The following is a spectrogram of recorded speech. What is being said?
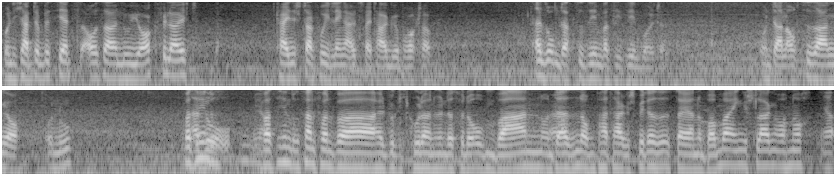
Und ich hatte bis jetzt, außer New York vielleicht, keine Stadt, wo ich länger als zwei Tage gebraucht habe. Also um das zu sehen, was ich sehen wollte. Und dann auch zu sagen, ja, und nu? Was, ich Also, interess- ja. was ich interessant fand, war halt wirklich Golanhöhen, dass wir da oben waren. Und da sind auch ein paar Tage später ist da ja eine Bombe eingeschlagen auch noch. Ja.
